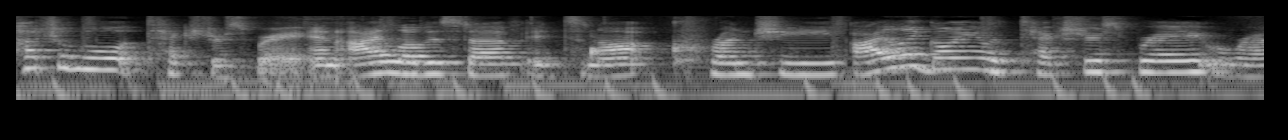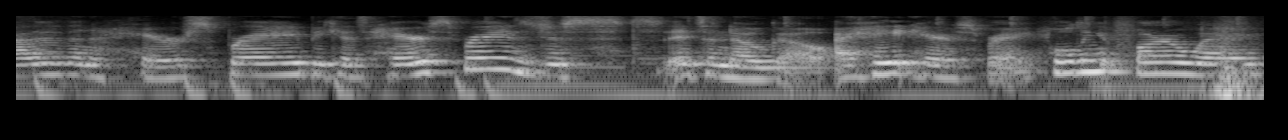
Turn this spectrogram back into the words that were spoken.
touchable texture spray and I love this stuff. It's not crunchy. I like going in with texture spray rather than a hairspray because hairspray is just, it's a no-go. I hate hairspray. Holding it far away.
